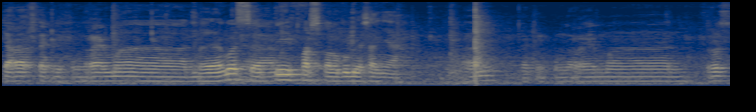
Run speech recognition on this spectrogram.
Cara teknik pengereman. Saya gue ya kan? safety first kalau gue biasanya. kan teknik pengereman terus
